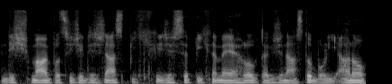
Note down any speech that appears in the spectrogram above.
když máme pocit, že když nás pích, že se píchneme jehlou, takže nás to bolí. Ano,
